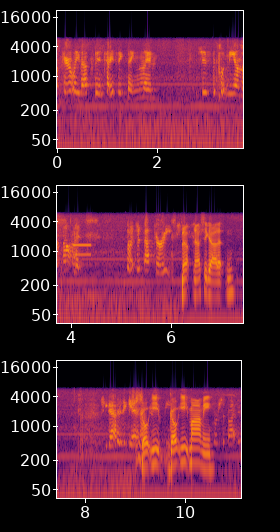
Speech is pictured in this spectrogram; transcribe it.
Apparently that's the enticing thing, then just to put me on the phone so it just has to reach. Nope, now she got it. She got it again. Go eat, go eat, mommy. Push the button.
